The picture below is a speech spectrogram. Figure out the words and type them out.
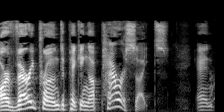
are very prone to picking up parasites. And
